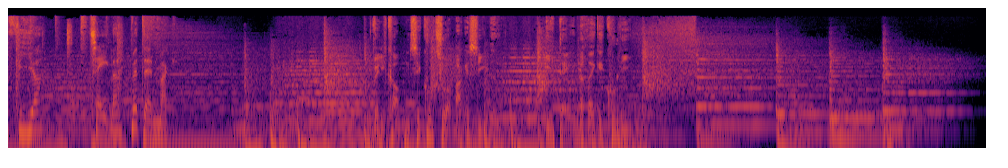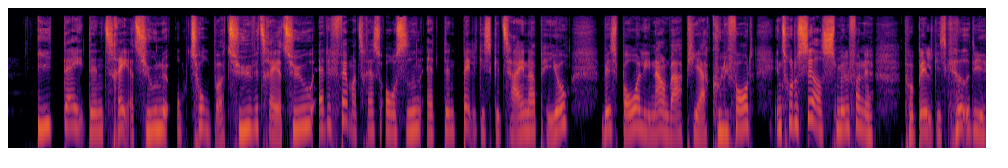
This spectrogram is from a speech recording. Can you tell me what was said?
4 taler med Danmark. Velkommen til Kulturmagasinet. I dag med Rikke Kulin. I dag, den 23. oktober 2023, er det 65 år siden, at den belgiske tegner Pio, hvis borgerlige navn var Pierre Cullifort, introducerede smølferne. På belgisk hed de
